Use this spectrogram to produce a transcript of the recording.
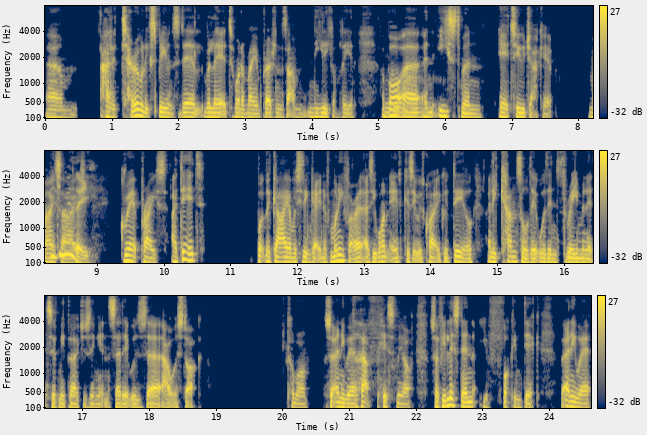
Um, I had a terrible experience today related to one of my impressions that I'm nearly completing. I bought uh, an Eastman A2 jacket, my did size. Really? Great price. I did, but the guy obviously didn't get enough money for it as he wanted because it was quite a good deal, and he cancelled it within three minutes of me purchasing it and said it was uh, out of stock. Come on. So anyway, that pissed me off. So if you're listening, you fucking dick. But anyway,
